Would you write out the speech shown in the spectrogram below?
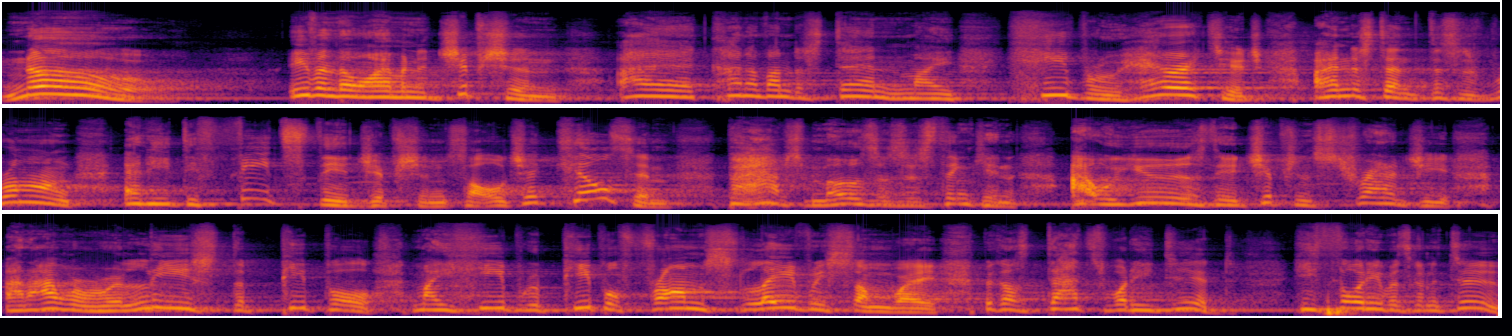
No, even though I'm an Egyptian, I kind of understand my Hebrew heritage. I understand that this is wrong. And he defeats the Egyptian soldier, kills him. Perhaps Moses is thinking, I will use the Egyptian strategy and I will release the people, my Hebrew people, from slavery some way, because that's what he did. He thought he was going to do.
